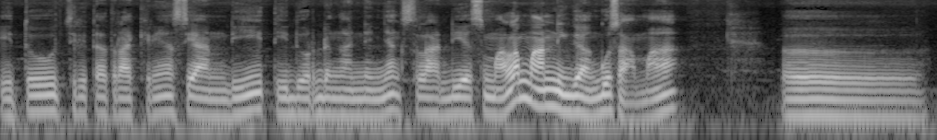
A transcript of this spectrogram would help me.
itu cerita terakhirnya si Andi tidur dengan nyenyak setelah dia semalaman diganggu sama eh,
